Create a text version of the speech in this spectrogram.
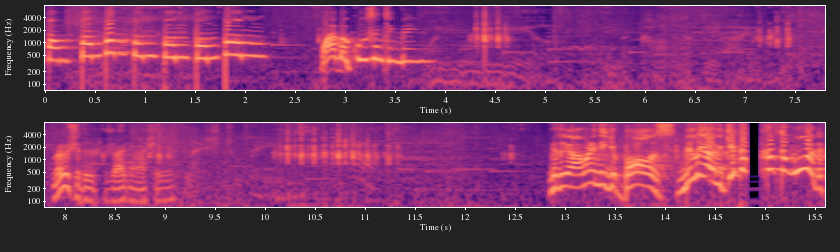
Bum bum bum bum bum bum bum. Why am I presenting me? Maybe we should do dragon actually. Milio, I want to need your balls. Milio, get the f off the wood.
